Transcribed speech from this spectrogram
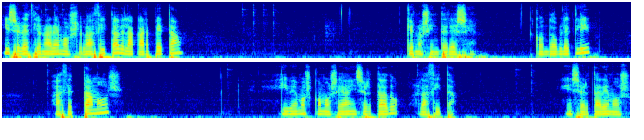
y seleccionaremos la cita de la carpeta que nos interese. Con doble clic aceptamos y vemos cómo se ha insertado la cita. Insertaremos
